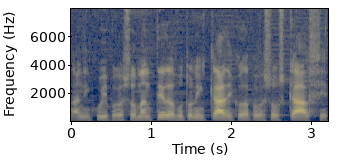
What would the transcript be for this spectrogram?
anni in cui il professor Mantero ha avuto l'incarico dal professor Scalfi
